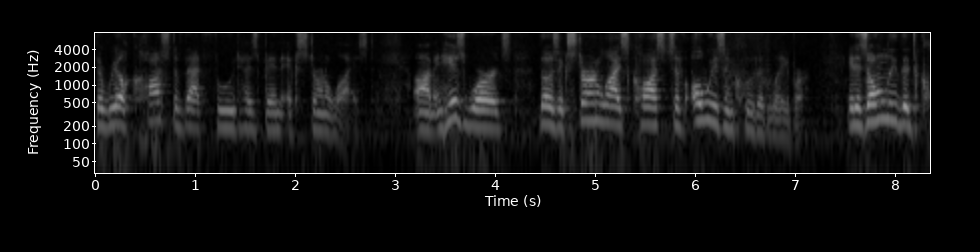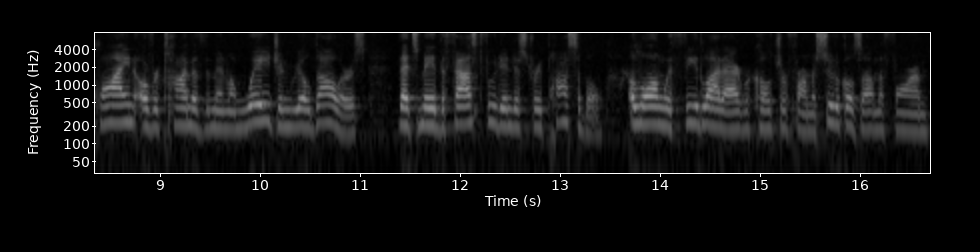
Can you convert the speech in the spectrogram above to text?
the real cost of that food has been externalized. Um, in his words, those externalized costs have always included labor. It is only the decline over time of the minimum wage in real dollars that's made the fast food industry possible, along with feedlot agriculture, pharmaceuticals on the farm,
